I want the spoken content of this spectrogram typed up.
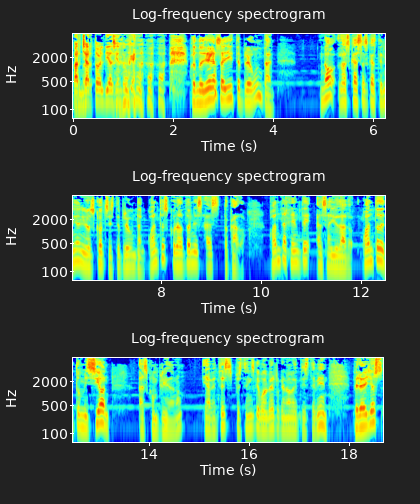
parchar todo el día haciendo qué. cuando llegas allí te preguntan, no las casas que has tenido ni los coches, te preguntan cuántos corazones has tocado, cuánta gente has ayudado, cuánto de tu misión has cumplido, ¿no? Y a veces pues tienes que volver porque no lo hiciste bien. Pero ellos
